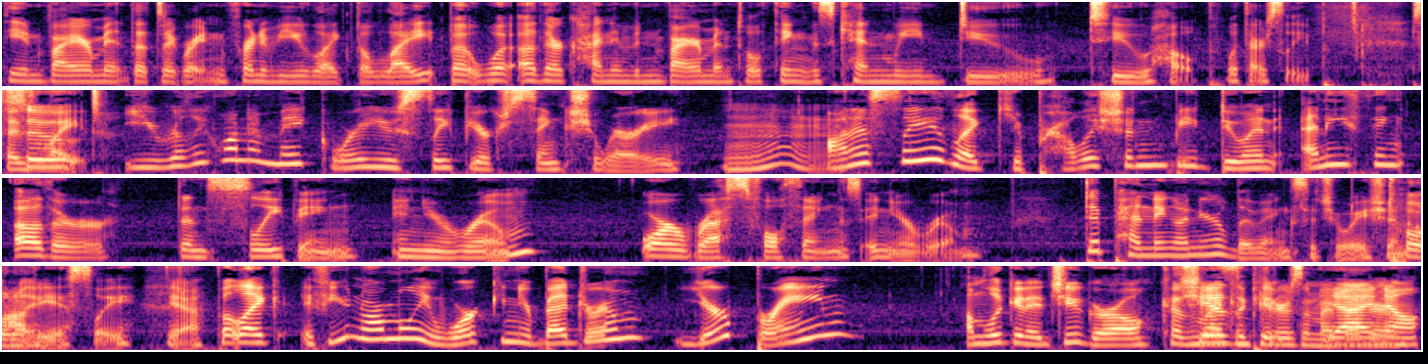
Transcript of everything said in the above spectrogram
the environment that's like right in front of you, like the light. But what other kind of environmental things can we do to help with our sleep besides so light? you really want to make where you sleep your sanctuary. Mm. Honestly, like you probably shouldn't be doing anything other than sleeping in your room or restful things in your room, depending on your living situation, Totally. obviously. Yeah. But like if you normally work in your bedroom, your brain I'm looking at you, girl, because she my has computer's in my yeah, bedroom. I know.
